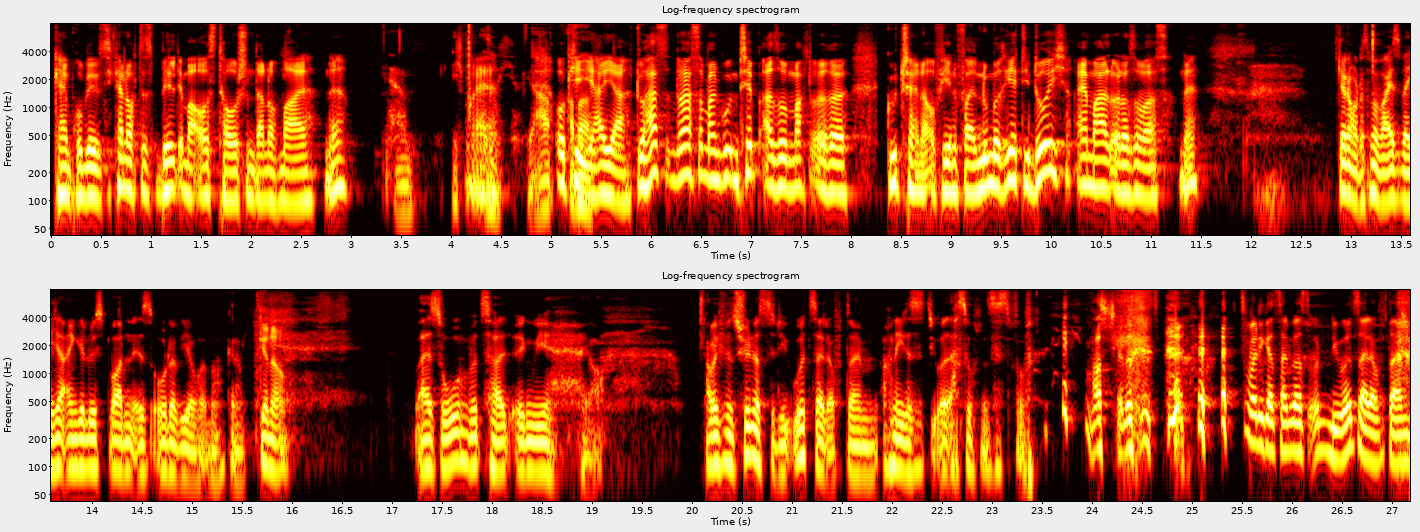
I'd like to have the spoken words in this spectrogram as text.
kein Problem ist. Ich kann auch das Bild immer austauschen, dann nochmal, ne? Ja. Ich weiß, also, ja. Okay, ja, ja. Du hast, du hast aber einen guten Tipp, also macht eure Gutscheine auf jeden Fall. Nummeriert die durch einmal oder sowas, ne? Genau, dass man weiß, welcher eingelöst worden ist oder wie auch immer. Genau. Genau. Weil so wird's halt irgendwie, ja. Aber ich finde es schön, dass du die Uhrzeit auf deinem. Ach nee, das ist die Uhr. Ach so, das ist. Was schon, das ist. Jetzt wollte ich gerade sagen, du hast unten die Uhrzeit auf deinem,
